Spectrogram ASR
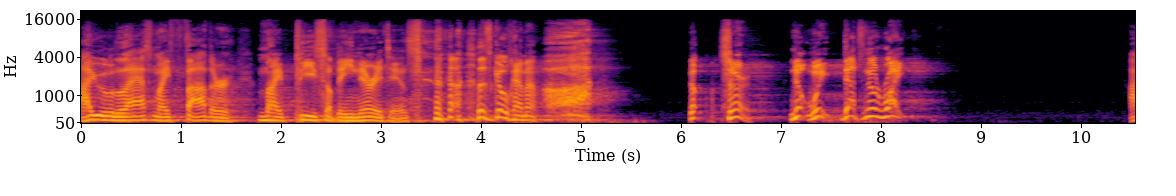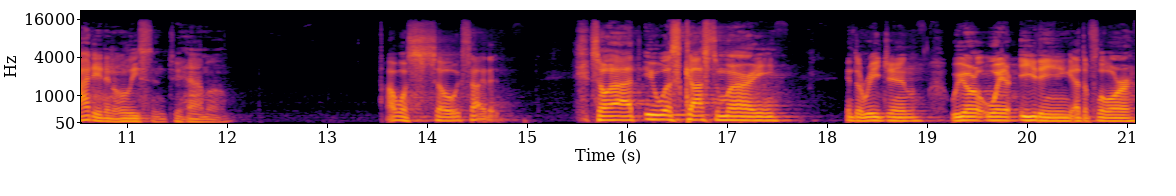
I will ask my father my piece of the inheritance. Let's go, Emma. no, sir. No, wait, that's not right. I didn't listen to Hannah. I was so excited. So uh, it was customary in the region. We are, were eating at the floor,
